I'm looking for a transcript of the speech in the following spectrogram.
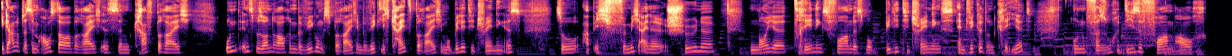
Egal, ob das im Ausdauerbereich ist, im Kraftbereich und insbesondere auch im Bewegungsbereich, im Beweglichkeitsbereich, im Mobility Training ist, so habe ich für mich eine schöne neue Trainingsform des Mobility Trainings entwickelt und kreiert und versuche diese Form auch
